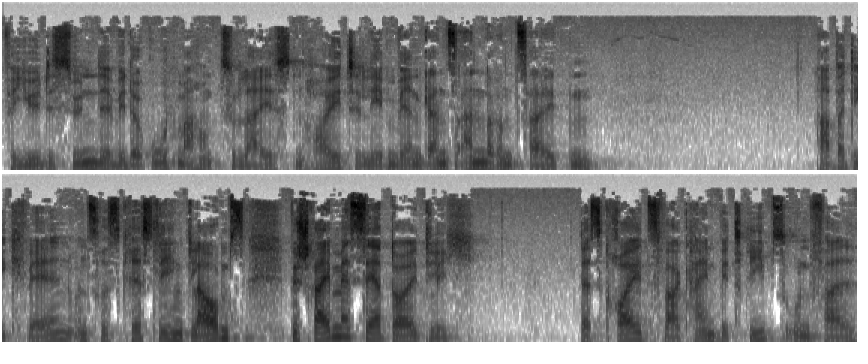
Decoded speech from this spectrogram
für jede Sünde Wiedergutmachung zu leisten. Heute leben wir in ganz anderen Zeiten. Aber die Quellen unseres christlichen Glaubens beschreiben es sehr deutlich. Das Kreuz war kein Betriebsunfall,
